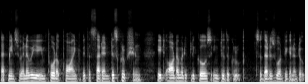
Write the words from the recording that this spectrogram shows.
That means whenever you import a point with a certain description it automatically goes into the group. So that is what we're going to do.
